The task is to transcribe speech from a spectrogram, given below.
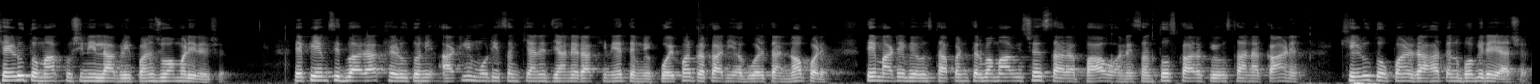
ખેડૂતોમાં ખુશીની લાગણી પણ જોવા મળી રહી છે. એપીએમસી દ્વારા ખેડૂતોની આટલી મોટી સંખ્યાને ધ્યાને રાખીને તેમને કોઈપણ પ્રકારની અગવડતા ન પડે તે માટે વ્યવસ્થાપન કરવામાં આવ્યું છે. સારા ભાવ અને સંતોષકારક વ્યવસ્થાના કારણે ખેડૂતો પણ રાહત અનુભવી રહ્યા છે.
